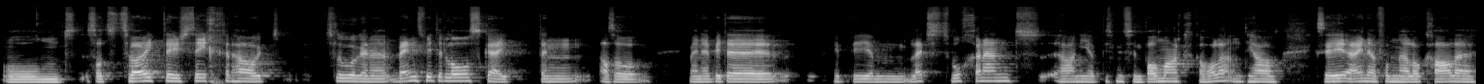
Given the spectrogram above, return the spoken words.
Und so das Zweite ist sicher halt zu schauen, wenn es wieder losgeht, dann, also, meine, bei der, ich bin am letzten Wochenende habe ich etwas im Baumarkt geholt und ich habe gesehen, einer von einem lokalen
